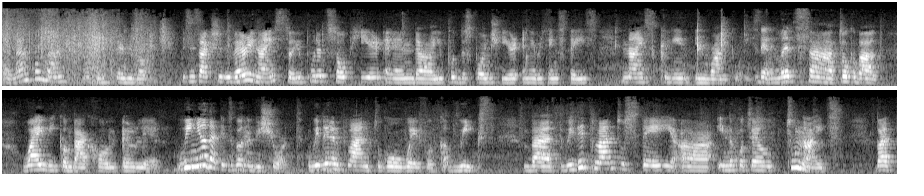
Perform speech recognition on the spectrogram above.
Hold on, hold on. Okay, there we go this is actually very nice so you put a soap here and uh, you put the sponge here and everything stays nice clean in one place then let's uh, talk about why we come back home earlier. We knew that it's gonna be short. We didn't plan to go away for weeks but we did plan to stay uh, in the hotel two nights but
